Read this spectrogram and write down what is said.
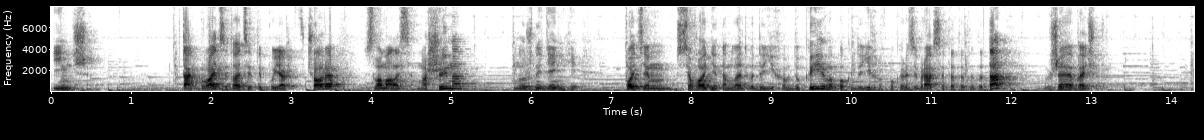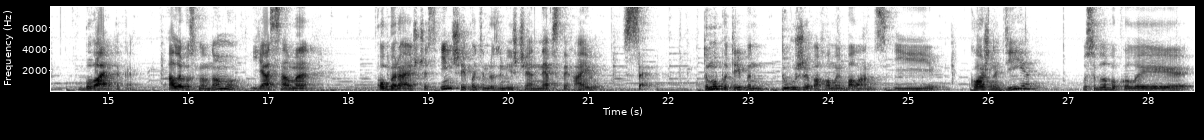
інше. Так, бувають ситуації, типу, як вчора зламалася машина, нужні деньги. Потім сьогодні там ледве доїхав до Києва, поки доїхав, поки розібрався та-та-та-та-та, вже вечір. Буває таке. Але в основному я саме обираю щось інше і потім розумію, що я не встигаю все. Тому потрібен дуже вагомий баланс. І кожна дія, особливо коли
